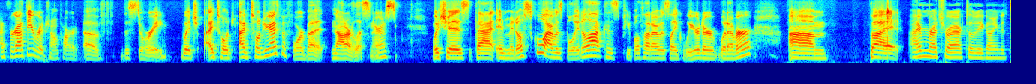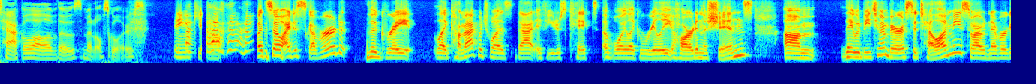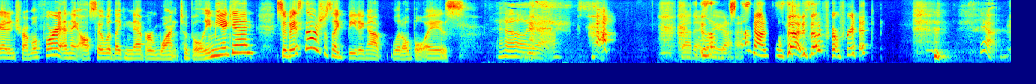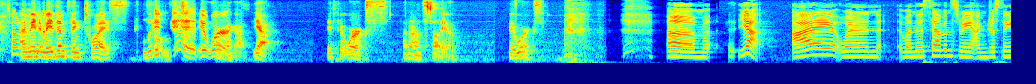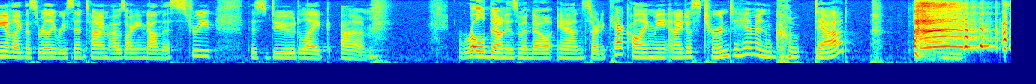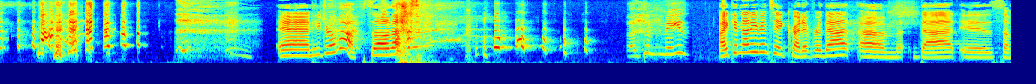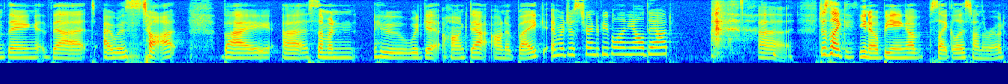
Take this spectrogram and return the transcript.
I forgot the original part of the story, which I told I've told you guys before, but not our listeners. Which is that in middle school I was bullied a lot because people thought I was like weird or whatever. Um, but I'm retroactively going to tackle all of those middle schoolers. thank you. but so I discovered the great like comeback, which was that if you just kicked a boy like really hard in the shins, um, they would be too embarrassed to tell on me, so I would never get in trouble for it, and they also would like never want to bully me again. So basically, I was just like beating up little boys. Hell yeah. Got it, is, that not is that, is that appropriate? Yeah, totally. I mean, it made them think twice. Little. It did. It Oh my worked. god. Yeah. If it works, I don't know what to tell you. It works. Um, yeah. I when when this happens to me, I'm just thinking of like this really recent time. I was walking down this street. This dude like um rolled down his window and started catcalling me, and I just turned to him and go, "Dad." and he drove off. So that was cool. That's amazing. I cannot even take credit for that. Um, that is something that I was taught by uh, someone who would get honked at on a bike and would just turn to people and yell, "Dad." Uh, just like you know, being a cyclist on the road.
